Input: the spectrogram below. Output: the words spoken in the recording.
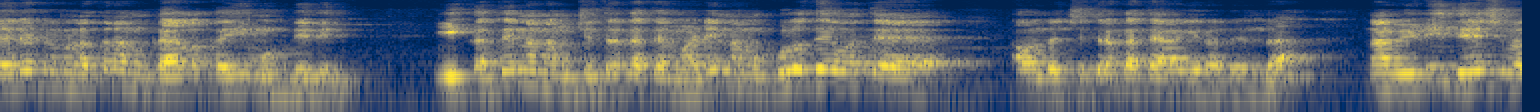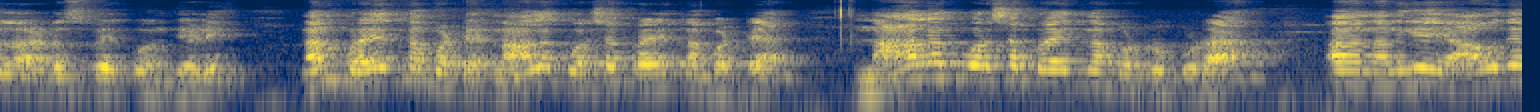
ಡೈರೆಕ್ಟರ್ಗಳ ಹತ್ರ ನನ್ನ ಕಾಲ ಕೈ ಮುಗ್ದಿದ್ದೀನಿ. ಈ ಕಥೆನ ನಮ್ಮ ಚಿತ್ರಕಥೆ ಮಾಡಿ ನಮ್ಮ ಕುಲದೇವತೆ ಆ ಒಂದು ಚಿತ್ರಕಥೆ ಆಗಿರೋದ್ರಿಂದ ನಾವು ಇಡೀ ದೇಶವೆಲ್ಲ ಅಂತ ಅಂತೇಳಿ ನಾನು ಪ್ರಯತ್ನ ಪಟ್ಟೆ. ನಾಲ್ಕು ವರ್ಷ ಪ್ರಯತ್ನ ಪಟ್ಟೆ. ನಾಲ್ಕು ವರ್ಷ ಪ್ರಯತ್ನ ಪಟ್ಟರು ಕೂಡ ನನಗೆ ಯಾವುದೇ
